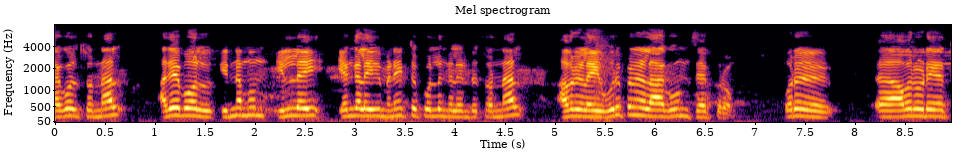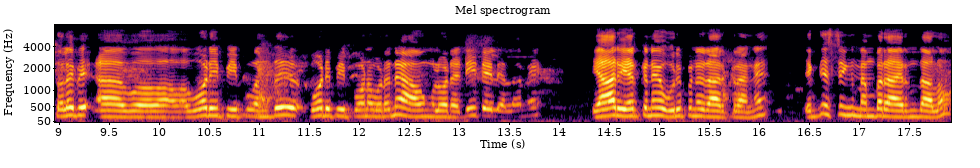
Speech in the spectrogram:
தகவல் சொன்னால் அதேபோல் இன்னமும் இல்லை எங்களையும் இணைத்துக் கொள்ளுங்கள் என்று சொன்னால் அவர்களை உறுப்பினர்களாகவும் சேர்க்கிறோம். ஒரு அவருடைய தொலைபே ஓடிபி வந்து ஓடிபி போன உடனே அவங்களோட டீட்டெயில் எல்லாமே யார் ஏற்கனவே உறுப்பினராக இருக்கிறாங்க எக்ஸிஸ்டிங் மெம்பராக இருந்தாலும்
